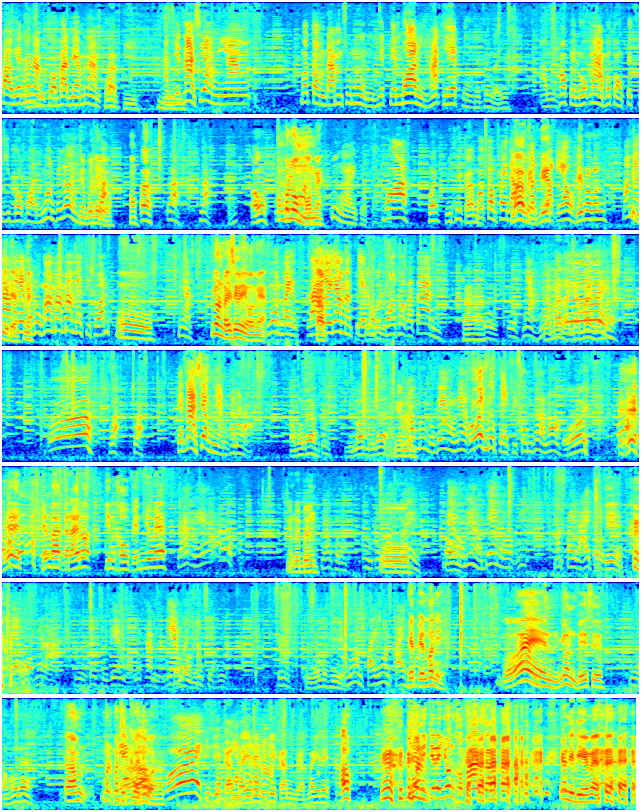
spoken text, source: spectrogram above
ฟ้าวเฮ็ดให้น้ำท่วมบ้านแม่มันน้ำท่วห้ามปีอันเฮ็ดหน้าเสี่ยงเมียงบ่ต้องดำซุมื้อนี่เฮ็ดเป็นบ่อนี่ฮัดเฮ็ดนี่เฮ็ดจังไดอันเฮาไปโลกมาบ่ต้องไปตีบัวบ่อนโยนไปเลยเนี่ยบ่เลยบ่เอ้าว่าว่าเอามันบ่ล่มบ่แม่ คือไงเจ้าตาบ่โอ้ยวิธีการ บ่ต้องไปมาดำแม่มันเบ็ปดวดเอวเด็ดมาเบิ่ง มาก็แม่ดีลาเด้มาเฮ็ดให้ลูกมามามาแม่สิสอนโอ้เนี่ยย้อนไว้ซื้อนี่บ่แม่ โยนไว้ลาครับเอ้ยย่ํนั่นเตียกอกคอทอกระต้านอ่าเออเนี่ยโนอย่าไปมาล่ะเลอย่ามาอย่ามา โอ้ว่าว่าเฮ็ดหน้าเสี่ยงหยังพะนั่นล่ะเอามึงเด้ออยู่น้องมึงเด้อย้อนเอาเบิ่น้องงมึงดูแบงเอาเนี่ยโอ้ยมือแปดกี่กลมซะละเนาะโอ้ยเห็นว่าก็ได้เนาะกินข้าวเป็นอยู่แม่จักแล้วย้อนไปเบิ่งเจ้าคนละอืมเอาโอ้ลงไปแบงเอาเนี่ยเหรอแบงออกนี่มันไปหลายเอาตัวติแบงออกไม่ล่ะอืมจังสีแบงออกไม่ค่ำน่ะแบงออกจังเสียงน่ะยังบ่พี่เอาย้อนไปย้อนไปเฮ็ดเป็นบ่นี่โอ้ยย้อนไปซื้อเอามึงเด้อ แต่ว่ามันมันมันสิเกิดอยู่บ่โอ้ยวิธีการใหม่เด้กี่วิกลธีมการแบบใหม่เด้เอ้าก็ย้ย้ออนนนี่จะได้ย้อนเข้าปากซั่นย้อนดีๆแม่แบง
